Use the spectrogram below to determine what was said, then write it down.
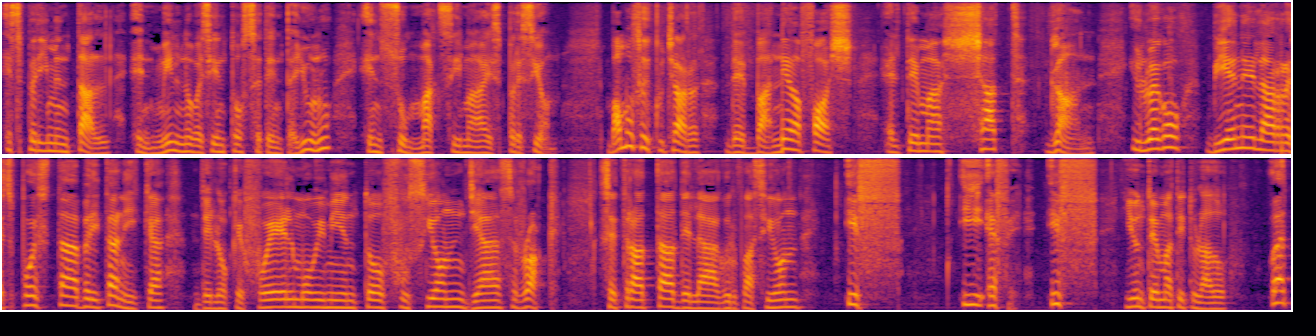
experimental en 1971 en su máxima expresión. Vamos a escuchar de Vanilla Fosh el tema Shotgun y luego viene la respuesta británica de lo que fue el movimiento fusión jazz rock. Se trata de la agrupación IF, IF, IF y un tema titulado What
